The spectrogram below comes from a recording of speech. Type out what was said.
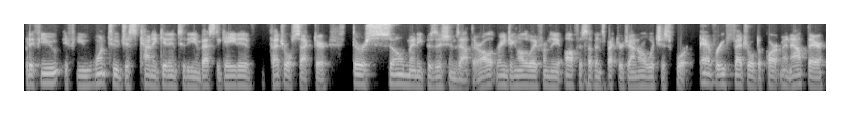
But if you if you want to just kind of get into the investigative federal sector, there are so many positions out there, all ranging all the way from the Office of Inspector General, which is for every federal department out there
